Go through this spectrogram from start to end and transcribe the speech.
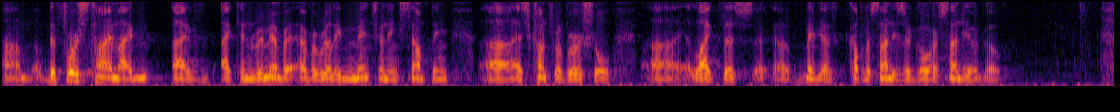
Um, the first time I, I've, i can remember ever really mentioning something uh, as controversial uh, like this, uh, uh, maybe a couple of Sundays ago or Sunday ago,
